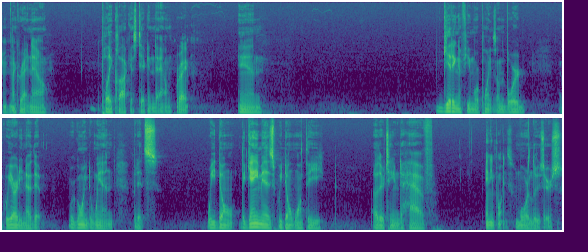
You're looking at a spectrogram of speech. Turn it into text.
Mm-hmm. like right now, the play clock is ticking down. right. And getting a few more points on the board, like we already know that we're going to win, but it's we don't the game is we don't want the other team to have Any points. more losers.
